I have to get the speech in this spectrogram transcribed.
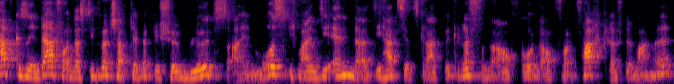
Abgesehen davon, dass die Wirtschaft ja wirklich schön blöd sein muss, ich meine, sie ändert, sie hat es jetzt gerade begriffen, aufgrund auch von Fachkräftemangel,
